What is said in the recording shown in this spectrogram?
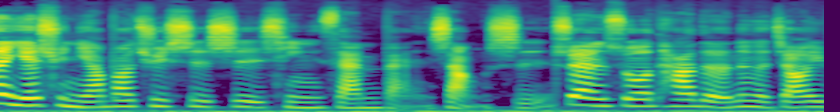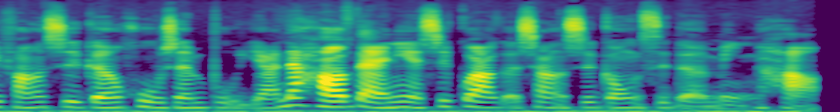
那也许你要不要去试试新三板上市？虽然说它的那个交易方式跟沪深不一样，那好歹你也是挂个上市公司的名号。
